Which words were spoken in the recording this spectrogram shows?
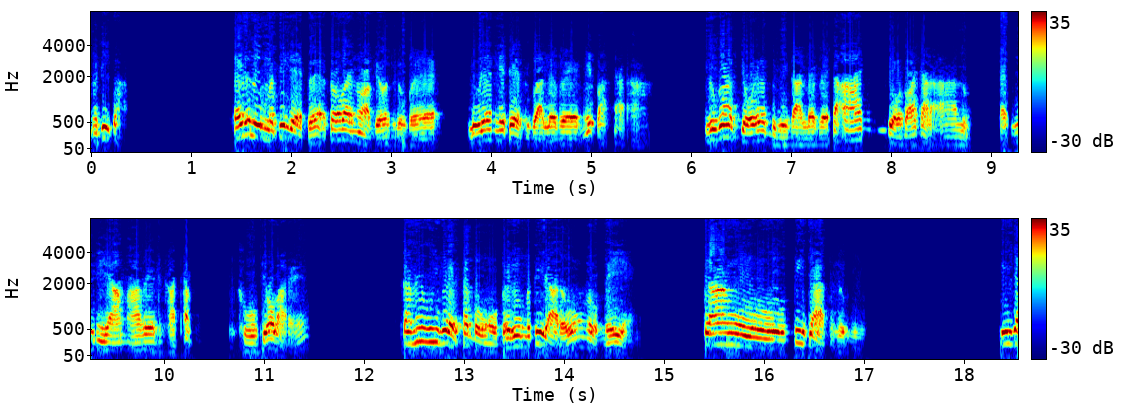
မသိပါအဲ့ဒါလိုမသိတဲ့အတွက်အစောပိုင်းတော့ပြောသလိုပဲလူရဲ့မြစ်တဲ့သူကလည်းပဲမြစ်ပါတာ လူကကြော်တဲ့သူတွေကလည်းပဲတအားကြော်သွားကြတာလို့ဒီနေရာမှာပဲတစ်ခါထပ်ဆိုပြောပါတယ်တန်မြဝိပဲစက်ပုံကိုဘယ်လိုမသိတာတော့လို့မေးရင်ကံကိုသိကြတယ်လို့သိကြ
